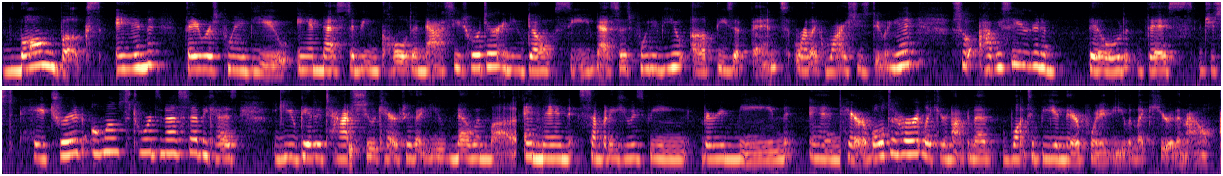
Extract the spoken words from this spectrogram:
long books in Feyre's point of view and Nesta being cold and nasty towards her and you don't see Nesta's point of view of these events or like why she's doing it. So obviously you're gonna build this just hatred almost towards Nesta because you get attached to a character that you know and love and then somebody who is being very mean and terrible to her like you're not gonna want to be in their point of view and like hear them out.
